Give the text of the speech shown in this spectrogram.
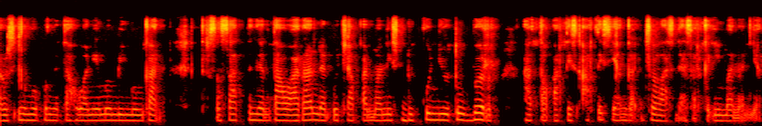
arus ilmu pengetahuan yang membingungkan, tersesat dengan tawaran dan ucapan manis dukun youtuber atau artis-artis yang gak jelas dasar keimanannya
